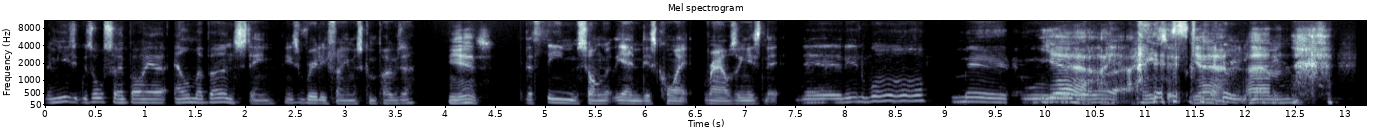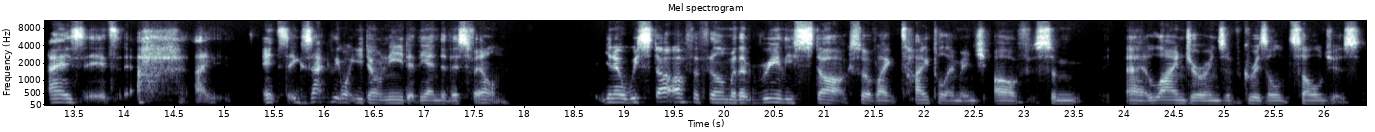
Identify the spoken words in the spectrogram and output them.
The music was also by uh, Elmer Bernstein. He's a really famous composer He is. the theme song at the end is quite rousing, isn't it? Men in war, men in war. Yeah, I, I hate It's it. Yeah. Um it's it's I it's exactly what you don't need at the end of this film. You know, we start off the film with a really stark sort of like title image of some uh, line drawings of grizzled soldiers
